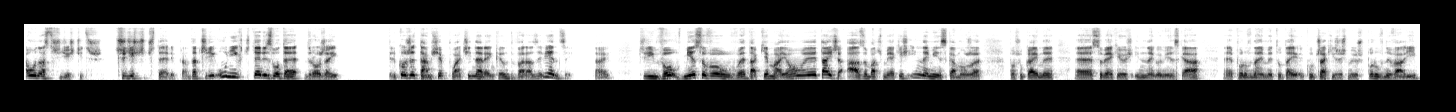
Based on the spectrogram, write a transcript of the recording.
A u nas 33. 34, prawda? Czyli u nich 4 zł drożej. Tylko, że tam się płaci na rękę dwa razy więcej, tak? Czyli wo, mięso wołowe takie mają y, tańsze. A zobaczmy jakieś inne mięska może. Poszukajmy e, sobie jakiegoś innego mięska. E, porównajmy tutaj kurczaki, żeśmy już porównywali.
